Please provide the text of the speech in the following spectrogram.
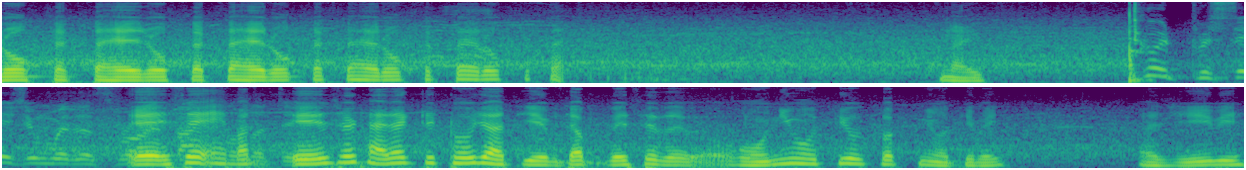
रोक सकता है रोक सकता है रोक सकता है रोक सकता है रोक सकता है नाइस ऐसे मतलब ऐसे डायरेक्ट हिट हो जाती है। जब वैसे होनी होती है उस वक्त नहीं होती भाई। अजीब ही।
